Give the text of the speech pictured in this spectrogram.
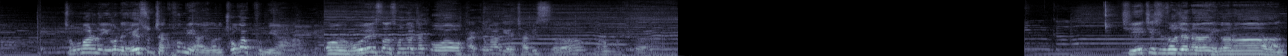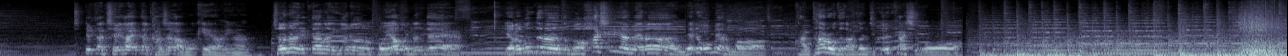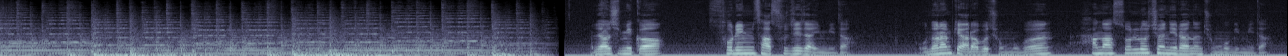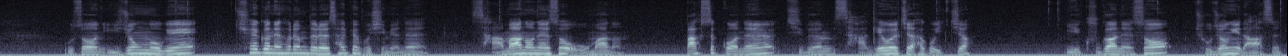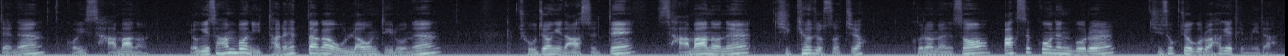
정말로 이거는 예술 작품이야. 이거는 조각품이야. 어, 오일선 손절 잡고 깔끔하게 자비스 이런 것들. GH 신소재는 이거는 일단 제가 일단 가져가 볼게요. 이건 저는 일단은 이거는 보유하고 있는데 여러분들은 뭐 하시려면은 내려오면 뭐 관타로드 가든지 그렇게 하시고 안녕하십니까. 소림사 수제자입니다. 오늘 함께 알아볼 종목은 한화솔루션이라는 종목입니다. 우선 이 종목의 최근의 흐름들을 살펴보시면은 4만원에서 5만원 박스권을 지금 4개월째 하고 있죠. 이 구간에서 조정이 나왔을 때는 거의 4만원. 여기서 한번 이탈을 했다가 올라온 뒤로는 조정이 나왔을 때 4만원을 지켜줬었죠 그러면서 박스권 행보를 지속적으로 하게 됩니다.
